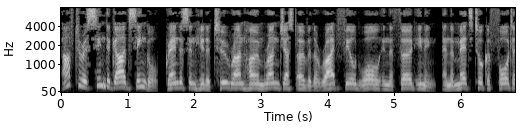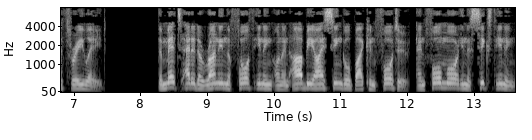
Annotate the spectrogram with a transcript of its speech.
After a Syndergaard single, Granderson hit a two-run home run just over the right field wall in the third inning, and the Mets took a 4–3 lead. The Mets added a run in the fourth inning on an RBI single by Conforto, and four more in the sixth inning,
